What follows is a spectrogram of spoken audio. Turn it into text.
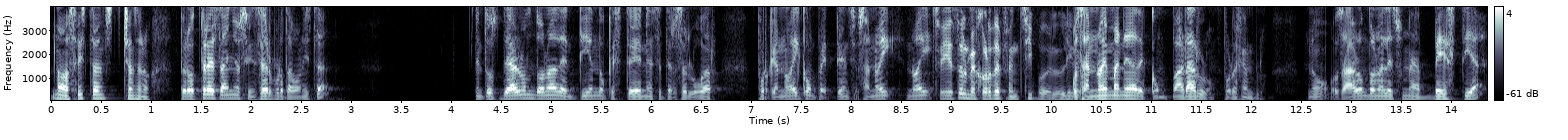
No, seis chance no. Pero tres años sin ser protagonista. Entonces, de Aaron Donald entiendo que esté en ese tercer lugar. Porque no hay competencia. O sea, no hay, no hay, Sí, es el mejor defensivo de la liga. o sea, no hay manera de compararlo, por ejemplo. ¿No? O sea, Aaron Donald es una bestia.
